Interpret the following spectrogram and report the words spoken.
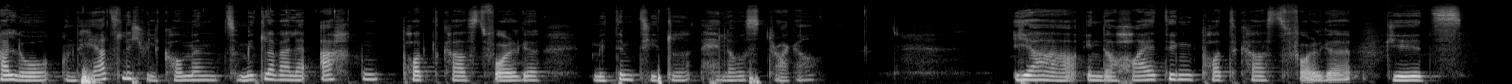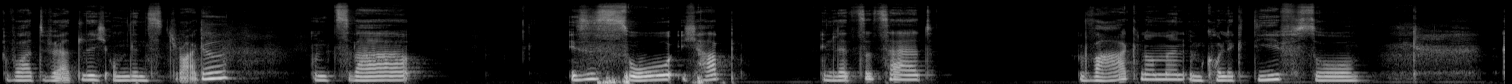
Hallo und herzlich willkommen zur mittlerweile achten Podcast-Folge mit dem Titel Hello Struggle. Ja, in der heutigen Podcast-Folge geht es wortwörtlich um den Struggle. Und zwar ist es so, ich habe in letzter Zeit wahrgenommen im Kollektiv so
